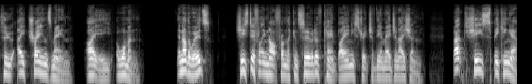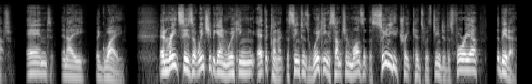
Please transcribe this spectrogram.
to a trans man i.e., a woman. In other words, she's definitely not from the conservative camp by any stretch of the imagination, but she's speaking out, and in a big way. And Reed says that when she began working at the clinic, the centre's working assumption was that the sooner you treat kids with gender dysphoria, the better.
